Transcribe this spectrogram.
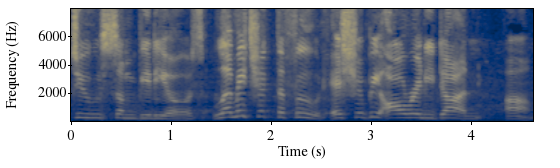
do some videos. Let me check the food. It should be already done. Um.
